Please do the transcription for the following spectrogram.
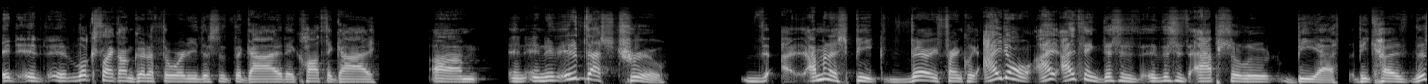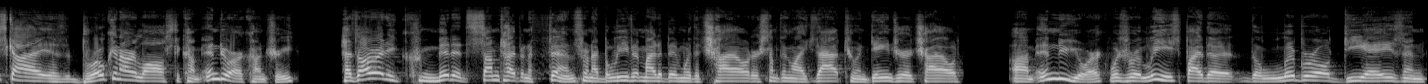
it, it it looks like on good authority, this is the guy. They caught the guy. Um, and and if, if that's true, th- I, am going to speak very frankly. I don't. I, I think this is this is absolute BS because this guy has broken our laws to come into our country, has already committed some type of offense. When I believe it might have been with a child or something like that to endanger a child. Um, in New York, was released by the the liberal DAs and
